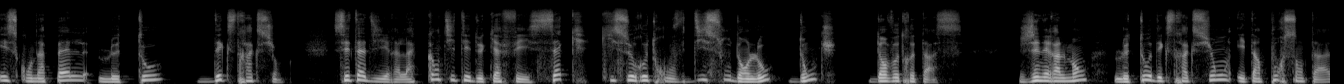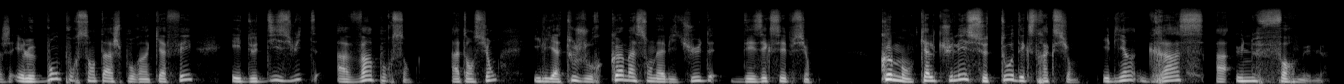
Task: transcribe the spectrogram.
est ce qu'on appelle le taux d'extraction, c'est-à-dire la quantité de café sec qui se retrouve dissous dans l'eau, donc dans votre tasse. Généralement, le taux d'extraction est un pourcentage et le bon pourcentage pour un café est de 18 à 20% Attention, il y a toujours, comme à son habitude, des exceptions. Comment calculer ce taux d'extraction? Eh bien, grâce à une formule.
